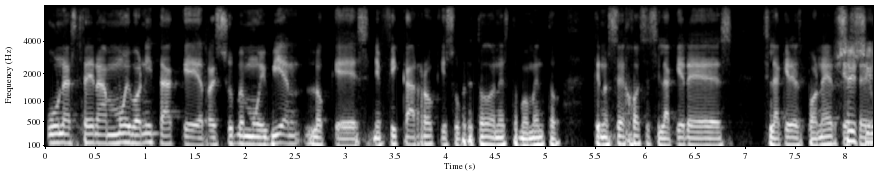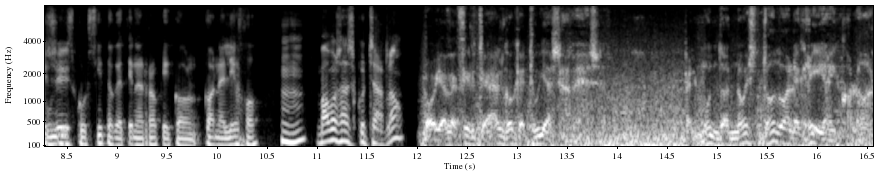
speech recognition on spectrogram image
una escena muy bonita que resume muy bien lo que significa Rocky, sobre todo en este momento. Que no sé, José, si la quieres, si la quieres poner, que Sí, es sí, un sí. discursito que tiene Rocky con, con el hijo. Ujú. Vamos a escucharlo. Voy a decirte algo que tú ya sabes. El mundo no es todo alegría y color.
